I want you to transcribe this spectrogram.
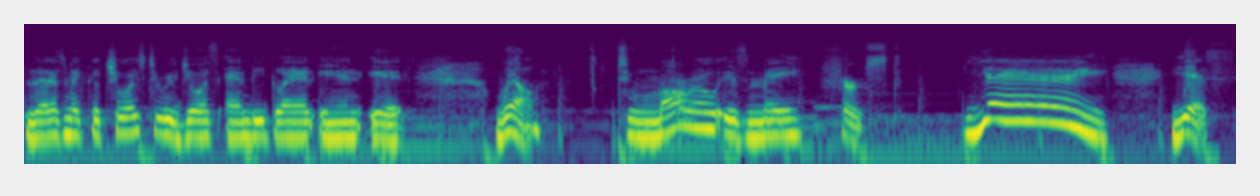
let us make the choice to rejoice and be glad in it. Well, tomorrow is May 1st. Yay! Yes,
